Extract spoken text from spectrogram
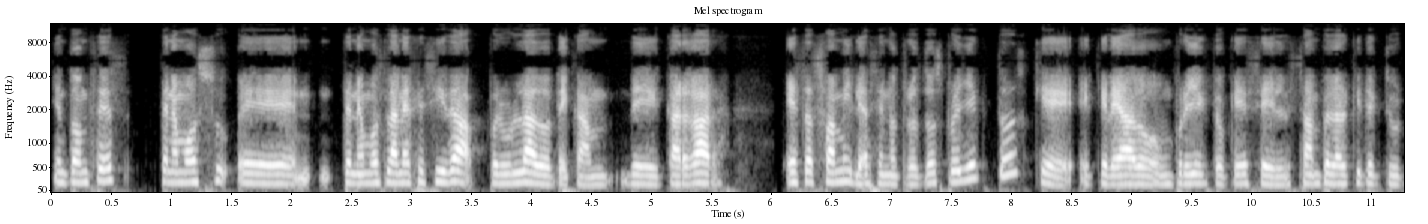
Entonces, tenemos, eh, tenemos la necesidad, por un lado, de, de cargar estas familias en otros dos proyectos, que he creado un proyecto que es el Sample Architecture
